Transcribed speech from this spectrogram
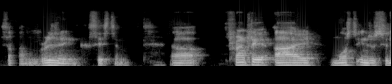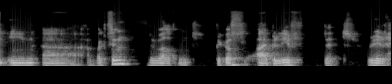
some reasoning system. Uh, frankly, I most interested in uh, vaccine development because I believe that really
